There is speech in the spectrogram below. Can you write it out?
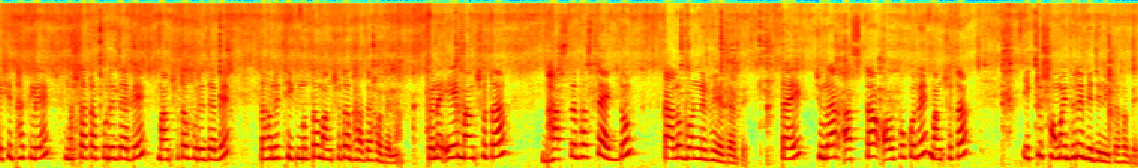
বেশি থাকলে মশলাটা পুড়ে যাবে, মাংসটা পুড়ে যাবে, তাহলে ঠিকমতো মাংসটা ভাজা হবে না। কেন এই মাংসটা ভাজতে ভাজতে একদম কালো বর্ণের হয়ে যাবে। তাই চুলার আঁচটা অল্প করে মাংসটা একটু সময় ধরে ভেজে নিতে হবে।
